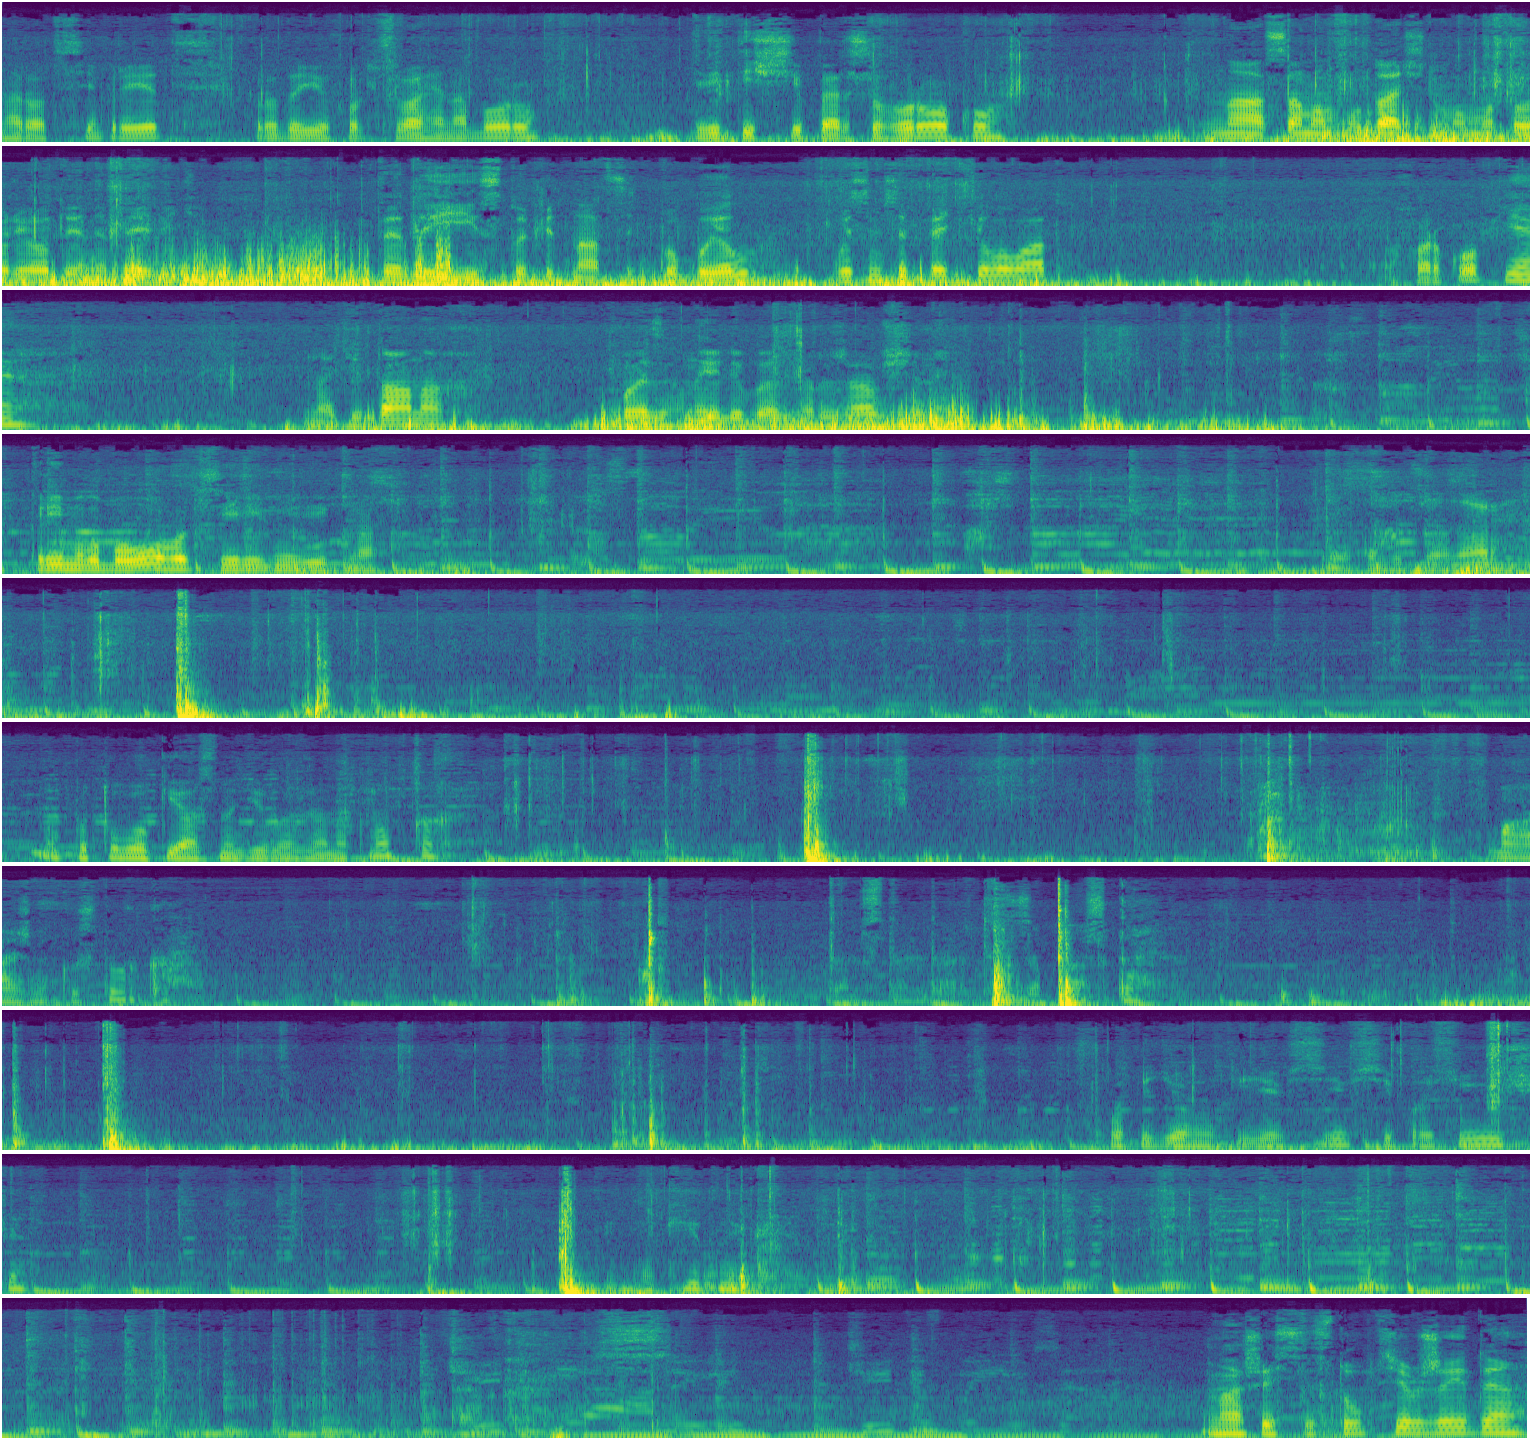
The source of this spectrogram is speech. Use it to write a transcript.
Народ, всім привіт! Продаю Volkswagen набору 2001 року на самому удачному моторі 1.9 TDI 115 кобил 85 кВт. Фаркоп є на титанах, без гнилі, без ржавчини. Крім лобового, всі рівні вікна. Є кондиціонер. Ну, потолок, ясно діло, вже на кнопках. Багажнику шторка. Склопідйомники є всі, всі працюючі. Підлокітник. Так. На шестиступці вже йде.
